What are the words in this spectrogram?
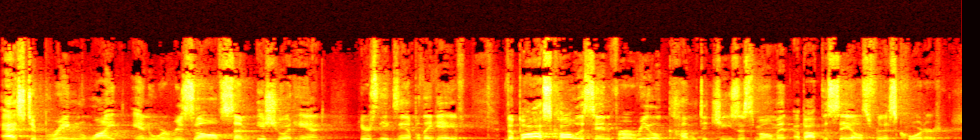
as to bring light and or resolve some issue at hand. Here's the example they gave. The boss called us in for a real come to Jesus moment about the sales for this quarter.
